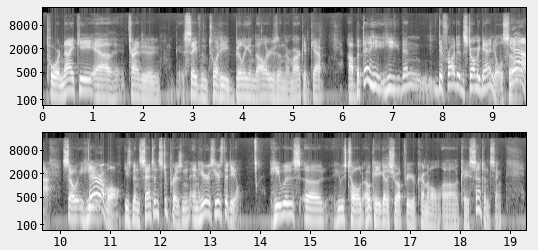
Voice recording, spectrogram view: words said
poor Nike, uh, trying to save them twenty billion dollars in their market cap. Uh, but then he he then defrauded Stormy Daniels. So, Yeah. so he Terrible. He's been sentenced to prison, and here's here's the deal. He was uh, he was told, okay, you got to show up for your criminal uh, case sentencing,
